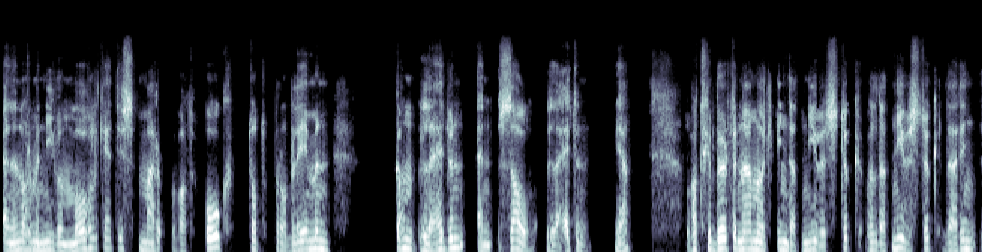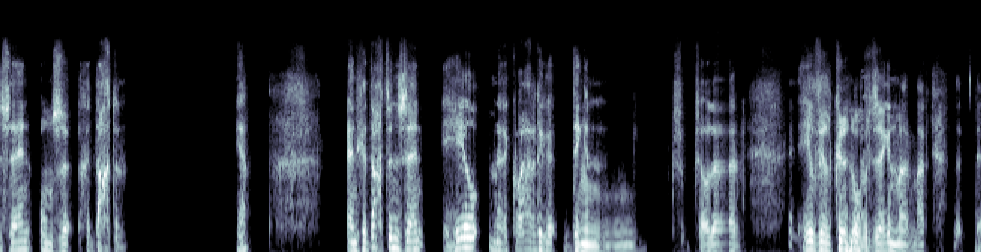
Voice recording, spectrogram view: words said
een enorme nieuwe mogelijkheid is, maar wat ook tot problemen kan leiden en zal leiden. Ja? Wat gebeurt er namelijk in dat nieuwe stuk? Wel, dat nieuwe stuk, daarin zijn onze gedachten. Ja? En gedachten zijn heel merkwaardige dingen. Ik zou daar heel veel kunnen over zeggen, maar, maar eh,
